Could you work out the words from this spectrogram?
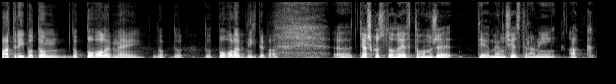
patrí potom do povolebnej, do, do, do povolebných debat. E, ťažkosť toho je v tom, že tie menšie strany, ak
